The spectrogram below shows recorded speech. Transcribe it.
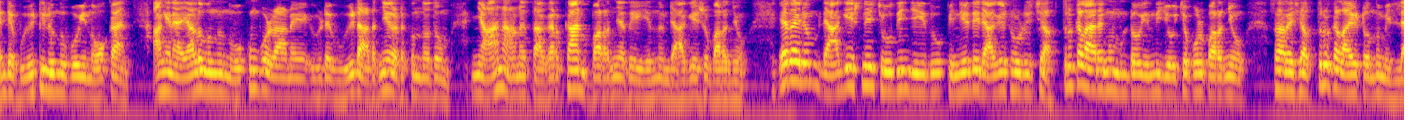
എന്റെ വീട്ടിലൊന്ന് പോയി നോക്കാൻ. അങ്ങനെ അയാൾ വന്ന് നോക്കുമ്പോഴാണ് ഇവിടെ വീട് അടഞ്ഞു കിടക്കുന്നതും ഞാനാണ് തകർക്കാൻ പറഞ്ഞത് എന്നും രാകേഷ് പറഞ്ഞു. ഏതായാലും രാകേഷിനെ ചോദ്യം ചെയ്തു. പിന്നീട് രാകേഷിനോട് ശത്രുക്കൾ ആരെങ്കിലും ഉണ്ടോ എന്ന് ചോദിച്ചപ്പോൾ പറഞ്ഞു സാറേ ശത്രുക്കളായിട്ടൊന്നുമില്ല.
